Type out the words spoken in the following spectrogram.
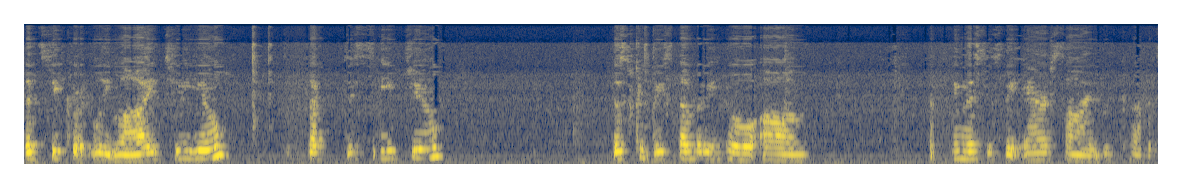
that secretly lied to you, deceived you. This could be somebody who, um, I think this is the air sign because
